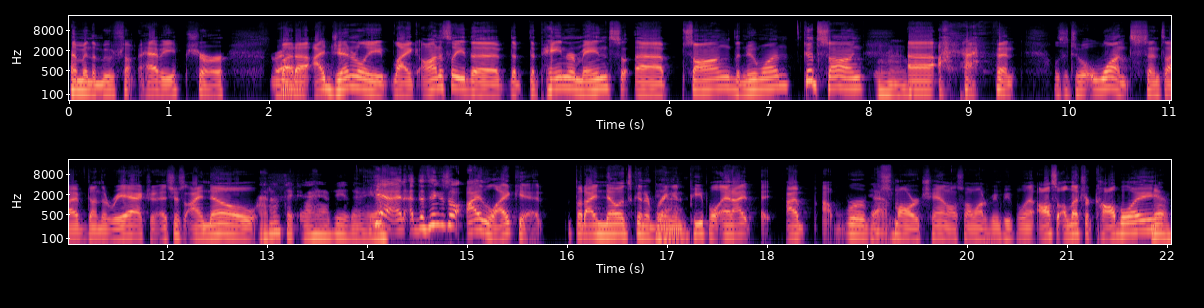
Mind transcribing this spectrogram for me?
i'm in the mood for something heavy sure right. but uh, i generally like honestly the, the the pain remains uh song the new one good song mm-hmm. uh i haven't listened to it once since i've done the reaction it's just i know i don't think i have either yeah, yeah and the thing is though i like it but I know it's going to bring yeah. in people, and I, I, I we're yeah. smaller channel, so I want to bring people in. Also, Electric Callboy. Yeah.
